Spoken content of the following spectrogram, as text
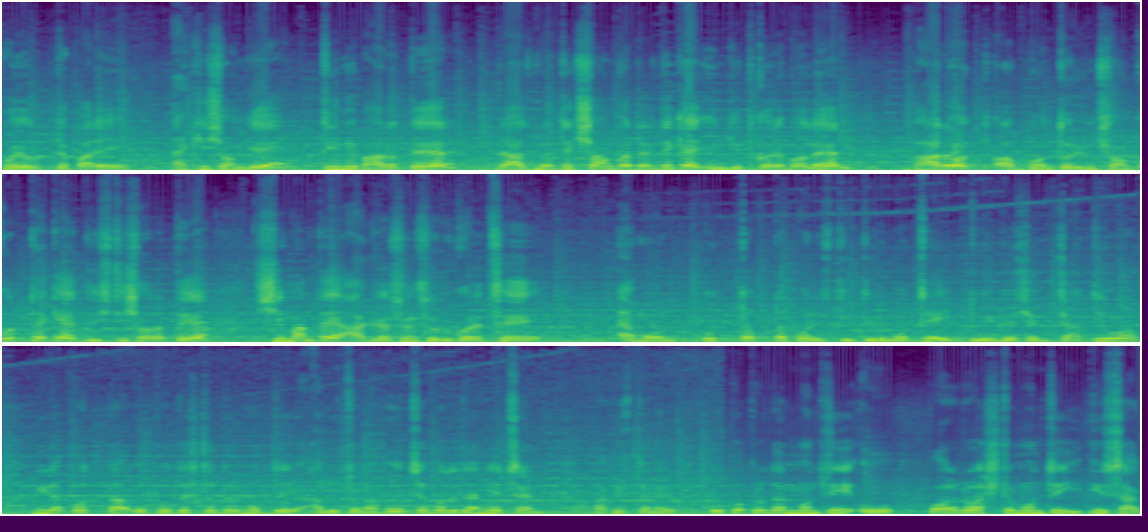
হয়ে উঠতে পারে। একই সঙ্গে তিনি ভারতের রাজনৈতিক সংকটের দিকে ইঙ্গিত করে বলেন, ভারত অভ্যন্তরীণ সংকট থেকে দৃষ্টি সরাতে সীমান্তে আগ্রাসন শুরু করেছে। এমন উত্তপ্ত পরিস্থিতির মধ্যেই দুই দেশের জাতীয় নিরাপত্তা উপদেষ্টাদের মধ্যে আলোচনা হয়েছে বলে জানিয়েছেন পাকিস্তানের উপপ্রধানমন্ত্রী ও পররাষ্ট্রমন্ত্রী ইসাক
